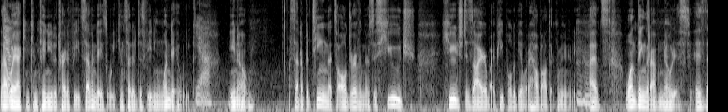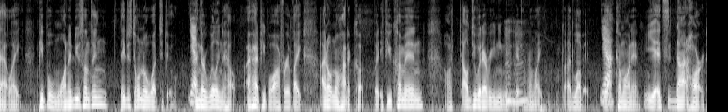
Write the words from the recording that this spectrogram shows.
that Yeah. way I can continue to try to feed 7 days a week instead of just feeding one day a week Yeah. you know set up a team that's all driven there's this huge huge desire by people to be able to help out their community Mhm. Uh, it's one thing that i've noticed is that like people want to do something they just don't know what to do Yeah. and they're willing to help i've had people offer like i don't know how to cook but if you come in i'll, I'll do whatever you need me to do Mhm. and i'm like i'd love it Yeah. come on in yeah, it's not hard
